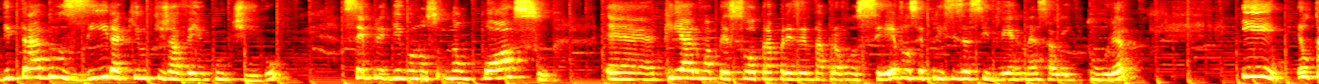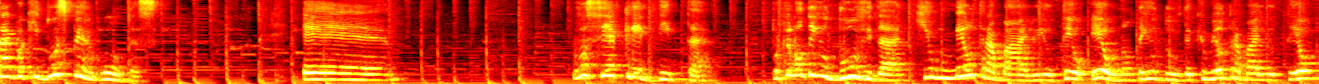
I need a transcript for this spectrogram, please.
de traduzir aquilo que já veio contigo. Sempre digo, não, não posso é, criar uma pessoa para apresentar para você, você precisa se ver nessa leitura. E eu trago aqui duas perguntas. É, você acredita? Porque eu não tenho dúvida que o meu trabalho e o teu, eu não tenho dúvida que o meu trabalho e o teu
